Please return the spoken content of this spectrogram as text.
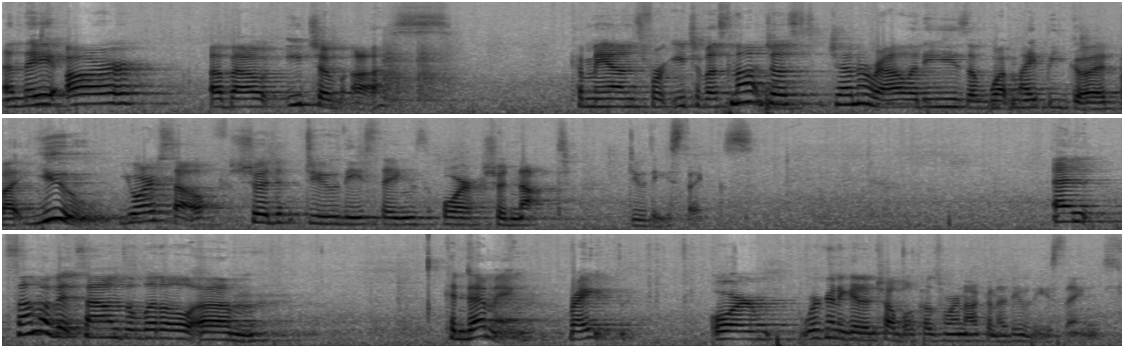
And they are about each of us, commands for each of us, not just generalities of what might be good, but you, yourself, should do these things or should not do these things. And some of it sounds a little um, condemning, right? Or we're going to get in trouble because we're not going to do these things.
